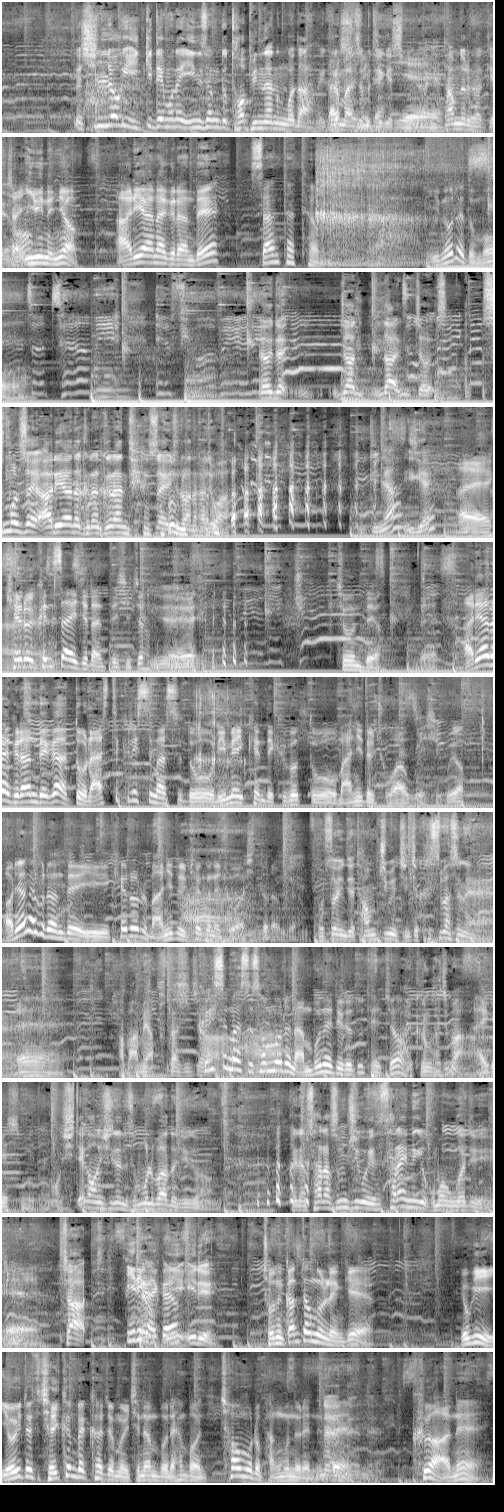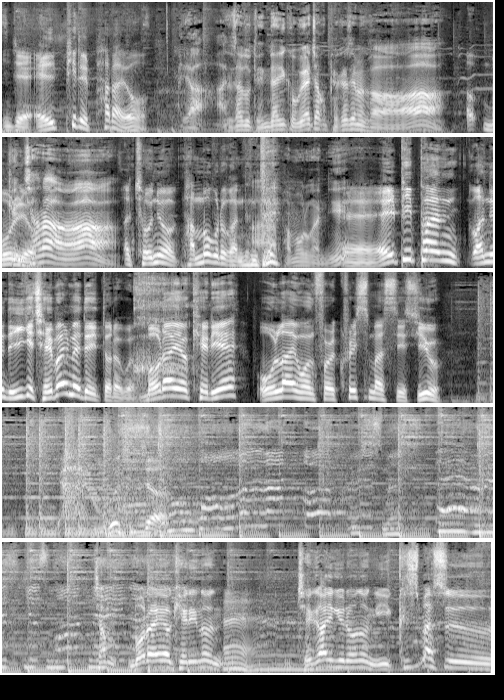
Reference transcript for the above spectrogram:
그러니까 실력이 있기 때문에 인성도 더 빛나는 거다. 그런 맞습니다. 말씀을 드리겠습니다. 예. 예, 다음 노래 갈게요. 자 2위는요 아리아나 그란데 Santa Tell Me 이 노래도 뭐 야, 저, 저, 나, 저, small 사이 아리아나 그란 그란데 사이즈로 하나 가져와. 웃기냐 이게? 아, 예, 캐롤 큰 사이즈란 뜻이죠 예. 예. 좋은데요 네. 아리아나 그란데가 또 Last Christmas도 리메이크인데 그것도 많이들 좋아하고 계시고요 아리아나 그란데 이 캐롤을 많이들 최근에 아. 좋아하시더라고요 벌써 이제 다음 주면 진짜 크리스마스네. 예. 아 마음이 아프다 진짜. 크리스마스 아. 선물은 안 보내드려도 되죠 아 그런 거 하지 마. 알겠습니다 어, 시대가 어느 시대인데 선물을 받아 지금. 그냥 살아 숨쉬고 살아 있는 게 고마운 거지. 예. 자, 1위 갈까요? 1 위. 저는 깜짝 놀란 게 여기 여의도에서 제일 큰 백화점을 지난번에 한번 처음으로 방문을 했는데 네, 네, 네. 그 안에 이제 LP를 팔아요. 야, 안 사도 된다니까. 왜 자꾸 백화점에 가? 어, 뭘요? 괜찮아. 아, 전혀 밥 먹으러 갔는데 아, 밥 먹으러 갔니? 예, LP판 왔는데 이게 재발매돼 있더라고요. 머라이어 캐리의 All I Want for Christmas is You. 야, 이거 진짜 참, 머라이어 캐리는 네. 제가 알기로는 이 크리스마스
